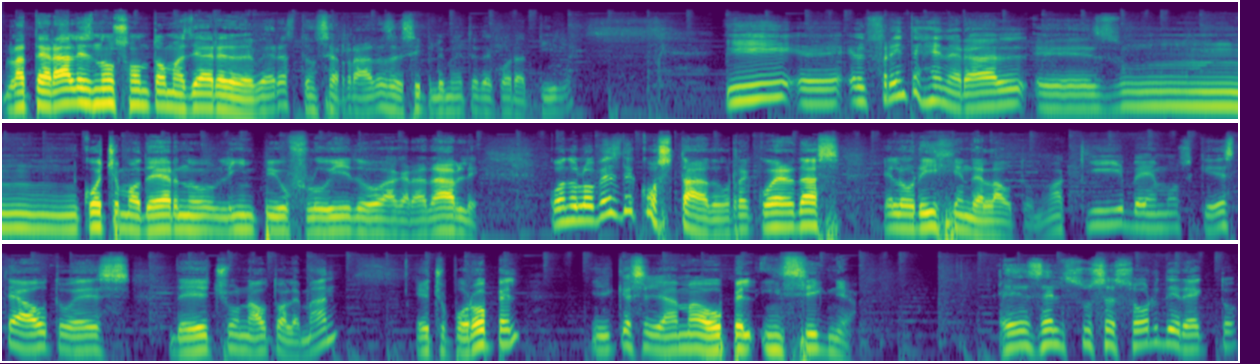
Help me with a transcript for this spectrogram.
laterales no son tomas de aire de veras, están cerradas, es simplemente decorativo. Y eh, el frente general es un coche moderno, limpio, fluido, agradable. Cuando lo ves de costado, recuerdas el origen del auto. ¿no? Aquí vemos que este auto es de hecho un auto alemán, hecho por Opel, y que se llama Opel Insignia. Es el sucesor directo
